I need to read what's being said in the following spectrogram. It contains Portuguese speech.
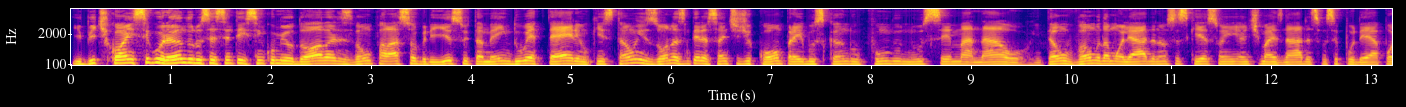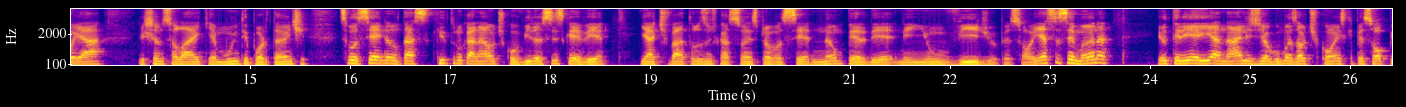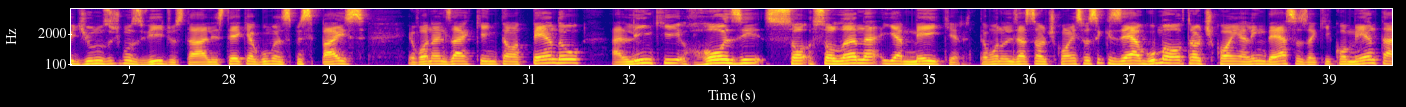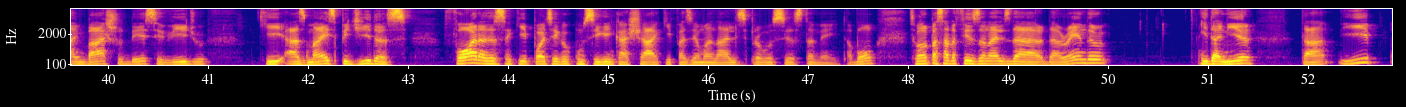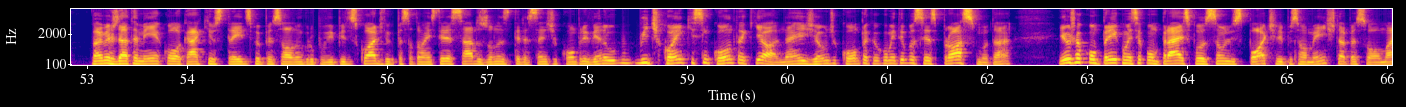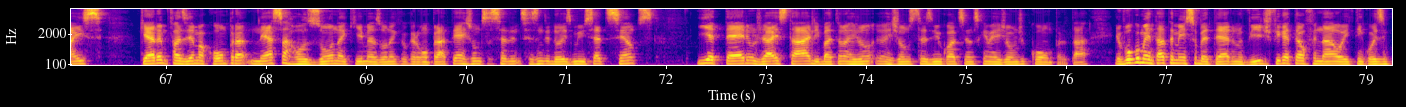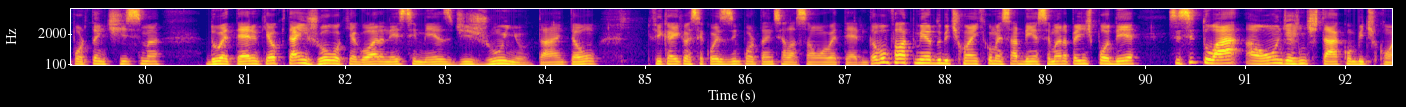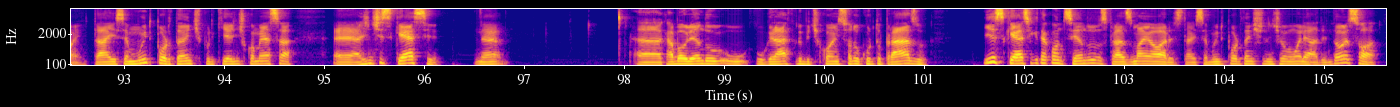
E Bitcoin segurando nos 65 mil dólares, vamos falar sobre isso e também do Ethereum, que estão em zonas interessantes de compra e buscando um fundo no semanal. Então vamos dar uma olhada, não se esqueçam, hein, antes de mais nada, se você puder apoiar, deixando seu like, é muito importante. Se você ainda não está inscrito no canal, te convido a se inscrever e ativar todas as notificações para você não perder nenhum vídeo, pessoal. E essa semana eu teria aí análise de algumas altcoins que o pessoal pediu nos últimos vídeos, tá? Listei aqui algumas principais eu vou analisar aqui então a Pendle, a Link, Rose, so Solana e a Maker. Então vou analisar essas altcoins. Se você quiser alguma outra altcoin além dessas aqui, comenta embaixo desse vídeo que as mais pedidas fora dessa aqui, pode ser que eu consiga encaixar aqui e fazer uma análise para vocês também, tá bom? Semana passada fiz análise da, da Render e da Nier, tá? E Vai me ajudar também a colocar aqui os trades para o pessoal no grupo VIP Discord, ver que o pessoal está mais interessado, zonas interessantes de compra e venda. O Bitcoin que se encontra aqui, ó, na região de compra que eu comentei vocês, próximo, tá? Eu já comprei, comecei a comprar a exposição de spot ali, pessoalmente, tá, pessoal? Mas quero fazer uma compra nessa zona aqui, minha zona que eu quero comprar até a região dos 62.700 e Ethereum já está ali batendo na região, região dos 3.400, que é a minha região de compra, tá? Eu vou comentar também sobre Ethereum no vídeo, fica até o final aí que tem coisa importantíssima do Ethereum, que é o que está em jogo aqui agora nesse mês de junho, tá? Então fica aí que vai ser coisas importantes em relação ao Ethereum. Então vamos falar primeiro do Bitcoin que começar bem a semana para a gente poder se situar aonde a gente está com o Bitcoin, tá? Isso é muito importante porque a gente começa, é, a gente esquece, né? Uh, acaba olhando o, o, gráfico do Bitcoin só no curto prazo e esquece o que está acontecendo nos prazos maiores, tá? Isso é muito importante a gente dar uma olhada. Então, olha só,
